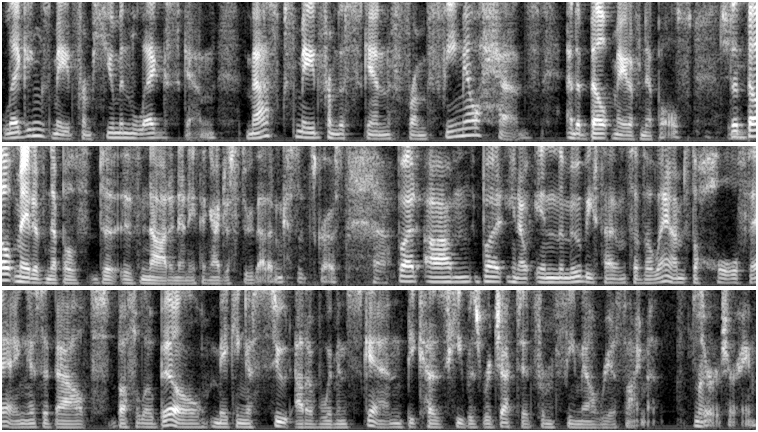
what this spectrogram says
leggings made from human leg skin masks made from the skin from female heads and a belt made of nipples. The belt made of nipples d- is not in anything. I just threw that in because it's gross. Yeah. but um but you know in the movie silence of the lambs the whole thing is about buffalo bill making a suit out of women's skin because he was rejected from female reassignment surgery.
